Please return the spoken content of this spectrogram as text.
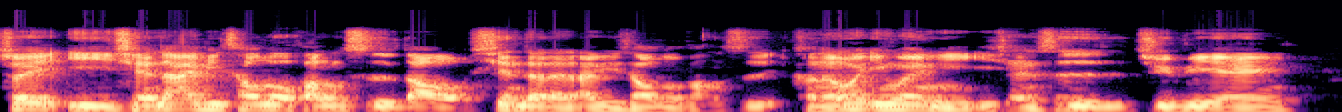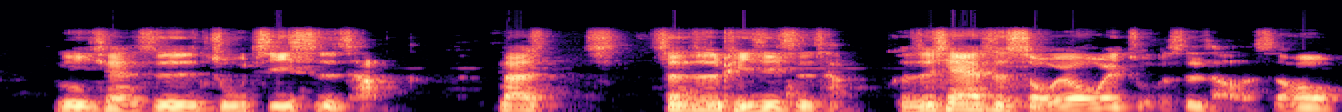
所以以前的 IP 操作方式到现在的 IP 操作方式，可能会因为你以前是 GBA，你以前是主机市场，那甚至是 PC 市场，可是现在是手游为主的市场的时候，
